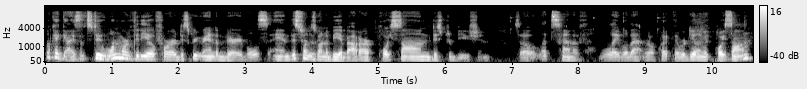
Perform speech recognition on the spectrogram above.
Okay guys, let's do one more video for our discrete random variables and this one is going to be about our Poisson distribution. So let's kind of label that real quick that we're dealing with Poisson.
